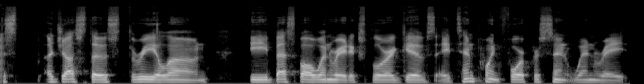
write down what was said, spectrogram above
Just adjust those three alone. The Best Ball Win Rate Explorer gives a 10.4% win rate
